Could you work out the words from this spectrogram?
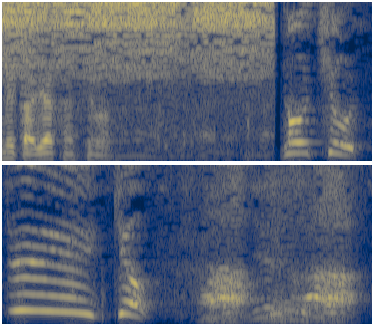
မေတ္တာရပ်ခံရှင်ပါတယ်တို့ချိုတွေ့ကြဟာ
